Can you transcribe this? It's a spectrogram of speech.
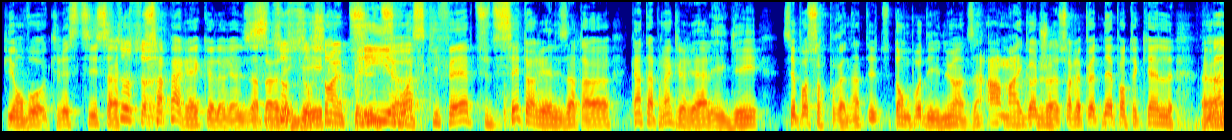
puis on va, Christy, ça, ça. ça paraît que le réalisateur est gay. Tu- prix, tu, euh, vois ce qu'il fait, puis tu dis c'est un réalisateur. Quand tu apprends que le réal est gay, c'est pas surprenant. Tu tombes pas des nues en disant oh my god, je- ça aurait pu être n'importe quel euh, Non,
